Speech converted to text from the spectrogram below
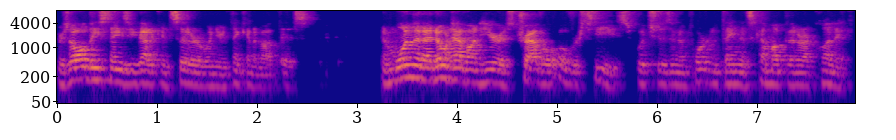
There's all these things you got to consider when you're thinking about this. And one that I don't have on here is travel overseas, which is an important thing that's come up in our clinic.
